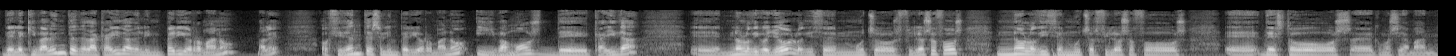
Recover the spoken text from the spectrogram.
del equivalente de la caída del Imperio Romano, ¿vale? Occidente es el Imperio Romano y vamos de caída. Eh, no lo digo yo, lo dicen muchos filósofos, no lo dicen muchos filósofos eh, de estos, eh, ¿cómo se llaman?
